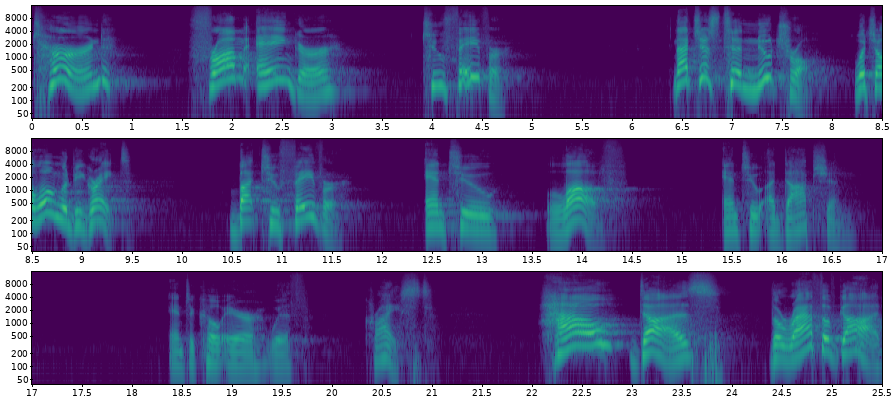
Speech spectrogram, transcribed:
turned from anger to favor. Not just to neutral, which alone would be great, but to favor and to love and to adoption and to co heir with Christ. How does the wrath of God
